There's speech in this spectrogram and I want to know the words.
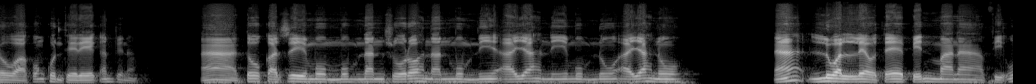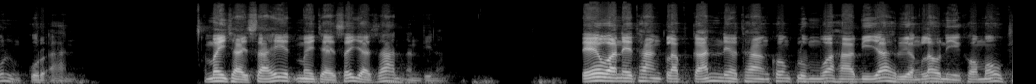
ระหว่าของคนเทเรกอันพี่น้อง อ่าโตกัดซีมุมมุมนั้นสุรนั้นมุมนี้อายะนี้มุมนูอายะนูนะล้วนแล้วแต่เป็นมานาฟิอุลกุรอานไม่ใช่สาเหตุไม่ใช่ไสยศาสตร์นั่นพี่น้องแต่ว่าในทางกลับกันแนวทางของกลุ่มวะฮาบียะเรื่องเล่านี่เขาเมาเค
